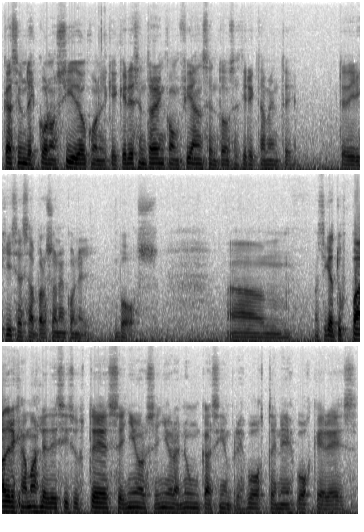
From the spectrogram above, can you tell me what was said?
Casi un desconocido con el que querés entrar en confianza, entonces directamente te dirigís a esa persona con el vos. así que a tus padres jamás le decís usted, señor, señora, nunca, siempre es vos tenés, vos querés,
